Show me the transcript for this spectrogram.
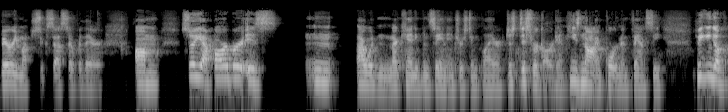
very much success over there. Um, so yeah, Barber is. I wouldn't. I can't even say an interesting player. Just disregard him. He's not important in fantasy. Speaking of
